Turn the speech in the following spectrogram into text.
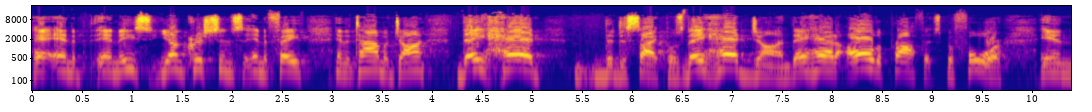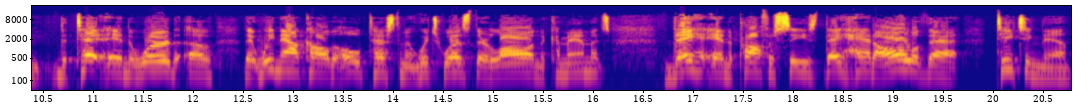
and, and, and these young Christians in the faith in the time of John, they had the disciples. They had John. They had all the prophets before in the te- in the word of that we now call the Old Testament, which was their law and the commandments. They and the prophecies. They had all of that teaching them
